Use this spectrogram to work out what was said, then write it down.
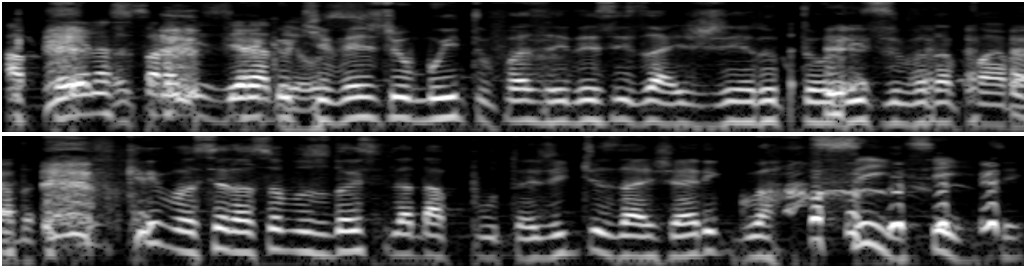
apenas para dizer Pior que eu adeus. te vejo muito fazendo esse exagero todo em cima da parada. Porque eu e você, nós somos dois filha da puta. A gente exagera igual. Sim, sim, sim.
